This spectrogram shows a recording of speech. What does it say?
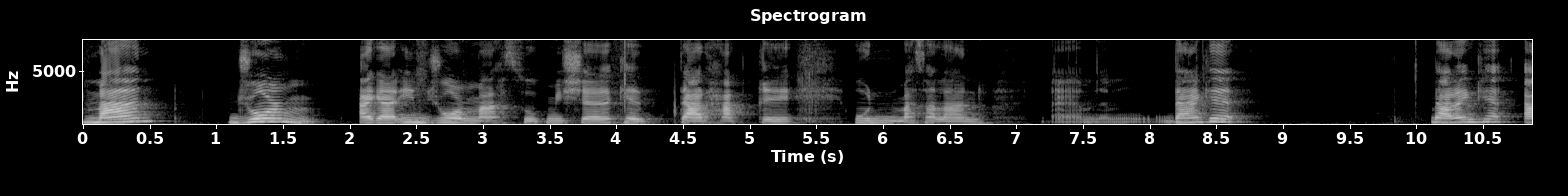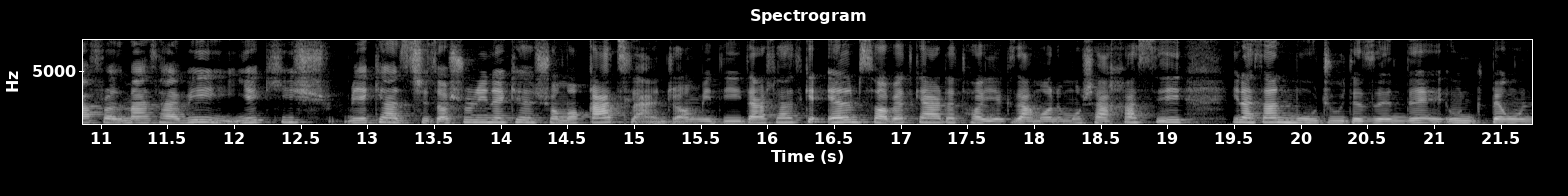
من جرم اگر این جرم محسوب میشه که در حق اون مثلا در برای اینکه افراد مذهبی یکیش یکی از چیزاشون اینه که شما قتل انجام میدی. در صورتی که علم ثابت کرده تا یک زمان مشخصی این اصلا موجود زنده اون به اون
